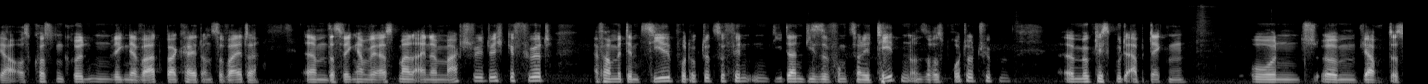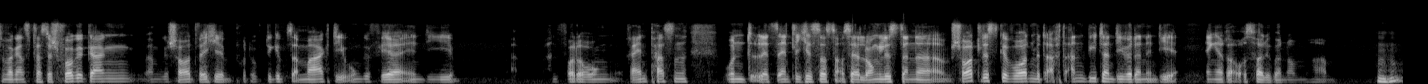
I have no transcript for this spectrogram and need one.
ja, aus Kostengründen, wegen der Wartbarkeit und so weiter. Ähm, deswegen haben wir erstmal eine Marktstudie durchgeführt, einfach mit dem Ziel, Produkte zu finden, die dann diese Funktionalitäten unseres Prototypen äh, möglichst gut abdecken. Und ähm, ja, da sind wir ganz klassisch vorgegangen, haben geschaut, welche Produkte gibt es am Markt, die ungefähr in die Anforderungen reinpassen. Und letztendlich ist das aus der Longlist dann eine Shortlist geworden mit acht Anbietern, die wir dann in die engere Auswahl übernommen haben. Mhm.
